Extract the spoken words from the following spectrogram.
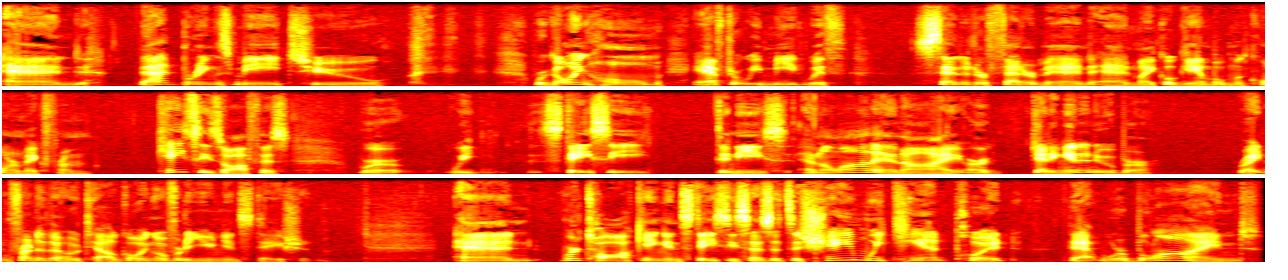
And that brings me to we're going home after we meet with Senator Fetterman and Michael Gamble McCormick from Casey's office, where we Stacy, Denise, and Alana and I are getting in an Uber right in front of the hotel, going over to Union Station. And we're talking, and Stacy says it's a shame we can't put that we're blind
